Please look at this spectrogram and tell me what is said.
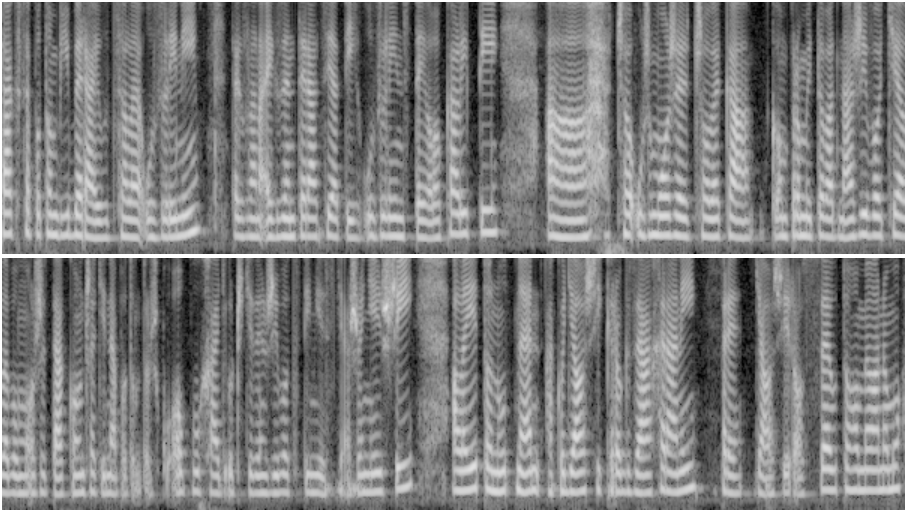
tak sa potom vyberajú celé uzliny, tzv. exenterácia tých uzlín z tej lokality a čo už môže človeka kompromitovať na živote, lebo môže tá končatina potom trošku opúchať, určite ten život s tým je stiaženejší, ale je to nutné ako ďalší krok záchrany pre ďalší rozsev toho melanomu.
